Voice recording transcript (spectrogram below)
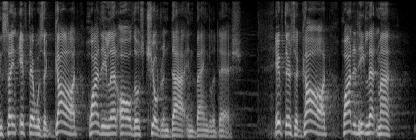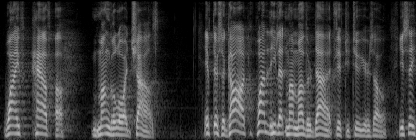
and saying, if there was a God, why did he let all those children die in Bangladesh? If there's a God, why did he let my wife have a mongoloid child? If there's a God, why did he let my mother die at 52 years old? You see,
